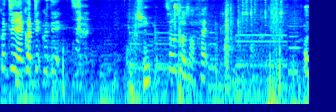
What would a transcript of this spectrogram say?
こっちね、こっち、こっち。こっちそうそうそう、はい。オッ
